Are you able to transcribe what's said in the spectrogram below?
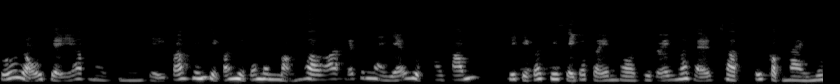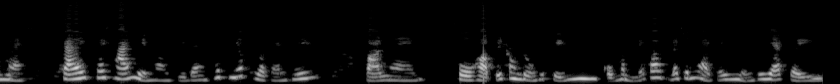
cứ rỗ chị á mà ừ, chị có khiến chị có nhiều cái minh mẫn hơn á đó chính là giáo dục khai phóng. Như chị có chia sẻ cho tụi em rồi thì tụi em có thể search cái cụm này nhưng mà cái cái khái niệm này chị đang thích nhất và cảm thấy gọi là phù hợp với con đường phát triển của mình nhất đó, đó chính là cái những cái giá trị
